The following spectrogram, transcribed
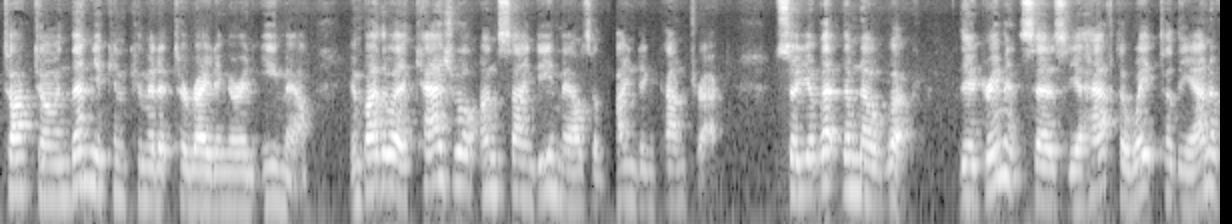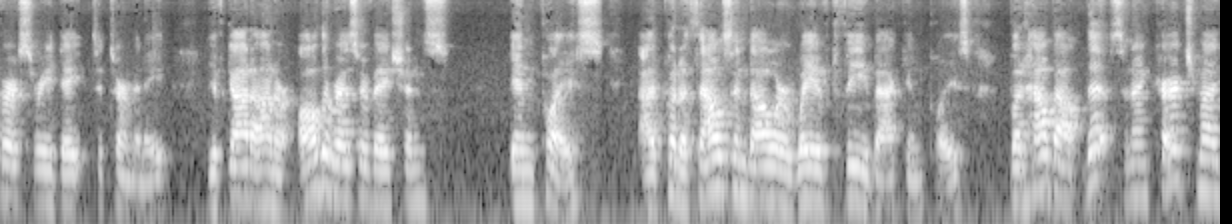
talk to them, and then you can commit it to writing or an email. And by the way, a casual unsigned email is a binding contract. So you let them know look, the agreement says you have to wait till the anniversary date to terminate. You've got to honor all the reservations in place. I put a thousand dollar waived fee back in place. But how about this? And I encourage my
